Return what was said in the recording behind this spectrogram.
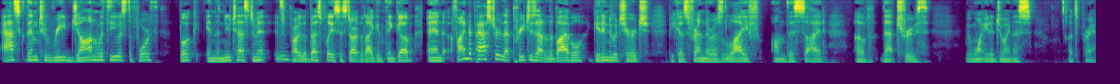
Ask them to read John with you. It's the fourth book in the New Testament. It's probably Mhm. the best place to start that I can think of. And find a pastor that preaches out of the Bible. Get into a church because, friend, there is life on this side of that truth. We want you to join us. Let's pray.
